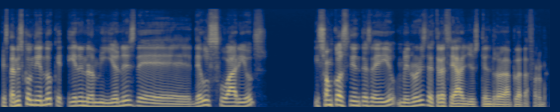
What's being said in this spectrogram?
que están escondiendo que tienen a millones de, usuarios y son conscientes de ello, menores de 13 años dentro de la plataforma.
